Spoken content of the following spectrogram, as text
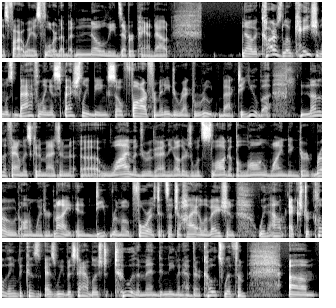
as far away as Florida, but no leads ever panned out. Now, the car's location was baffling, especially being so far from any direct route back to Yuba. None of the families could imagine uh, why Madruga and the others would slog up a long, winding dirt road on a winter night in a deep, remote forest at such a high elevation without extra clothing, because, as we've established, two of the men didn't even have their coats with them. Um,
